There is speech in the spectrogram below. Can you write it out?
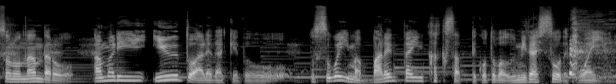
そのなんだろう。あまり言うとあれだけど、すごい今バレンタイン格差って言葉を生み出しそうで怖いよね。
